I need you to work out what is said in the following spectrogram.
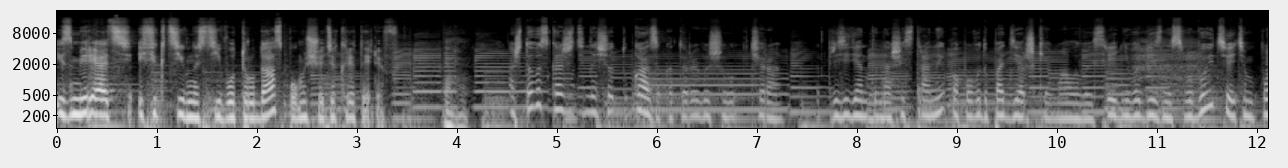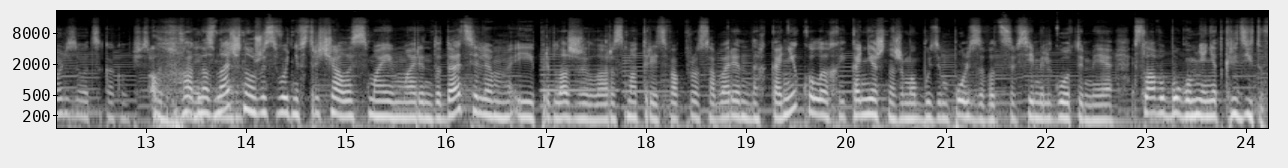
измерять эффективность его труда с помощью этих критериев. А что вы скажете насчет указа, который вышел вчера от президента нашей страны по поводу поддержки малого и среднего бизнеса. Вы будете этим пользоваться? Как вы вообще Однозначно уже сегодня встречалась с моим арендодателем и предложила рассмотреть вопрос об арендных каникулах. И, конечно же, мы будем пользоваться всеми льготами. Слава богу, у меня нет кредитов.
